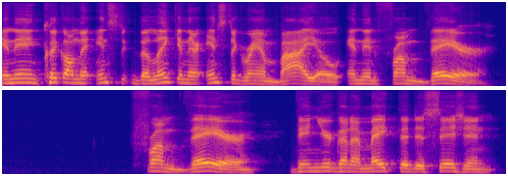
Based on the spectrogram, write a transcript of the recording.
and then click on the insta the link in their Instagram bio. And then from there, from there, then you're gonna make the decision.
